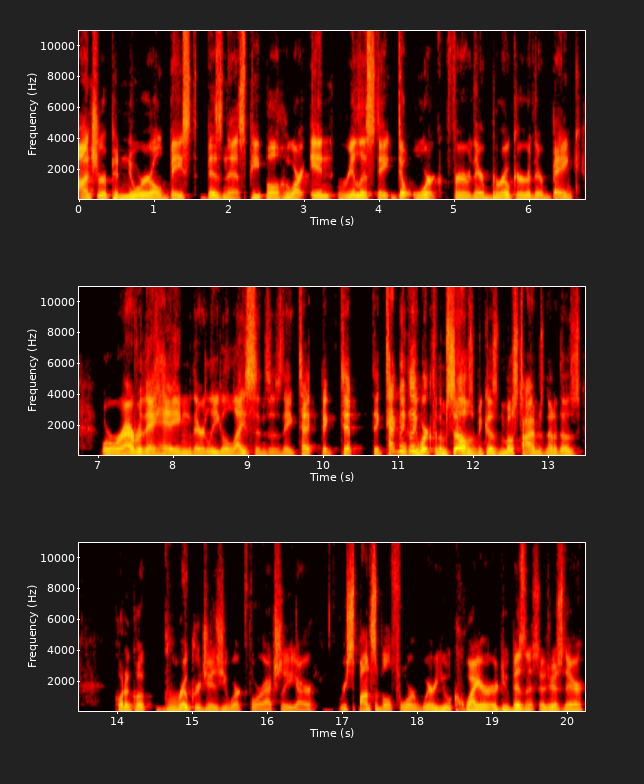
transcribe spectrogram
entrepreneurial based business. People who are in real estate don't work for their broker, their bank, or wherever they hang their legal licenses. They tech, tip, they technically work for themselves because most times none of those quote unquote brokerages you work for actually are responsible for where you acquire or do business. They're just there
